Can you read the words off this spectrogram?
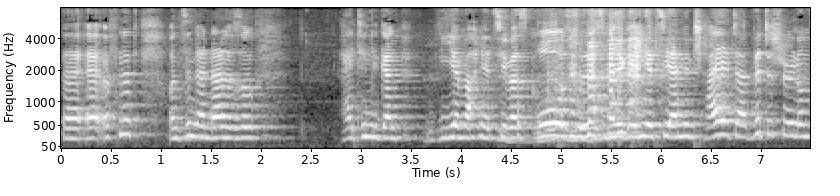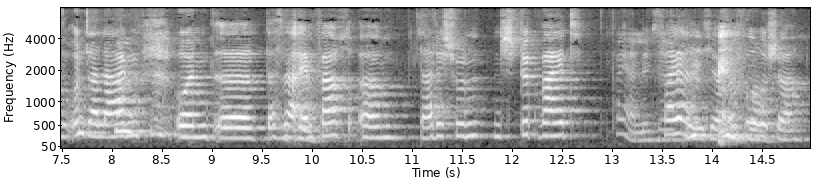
äh, eröffnet und sind dann da so halt hingegangen, wir machen jetzt hier was Großes, wir gehen jetzt hier an den Schalter, bitteschön unsere Unterlagen. Und äh, das war okay. einfach ähm, dadurch schon ein Stück weit feierlicher, feierlicher euphorischer.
